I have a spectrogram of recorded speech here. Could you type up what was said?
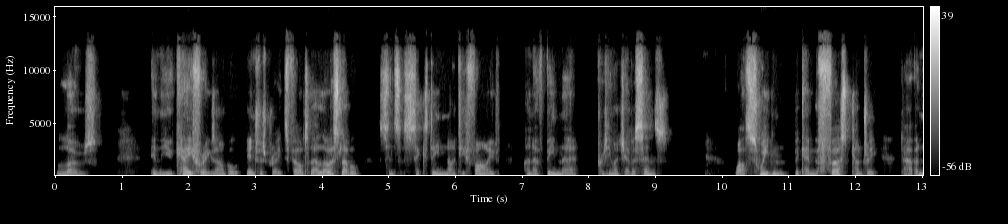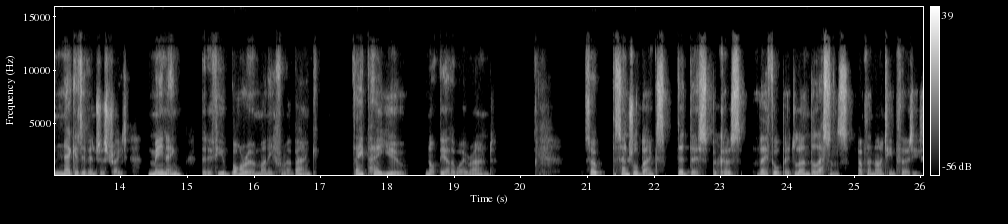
lows. In the UK, for example, interest rates fell to their lowest level since 1695, and have been there pretty much ever since. While Sweden became the first country to have a negative interest rate, meaning that if you borrow money from a bank, they pay you, not the other way around. So the central banks did this because they thought they'd learned the lessons of the 1930s,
